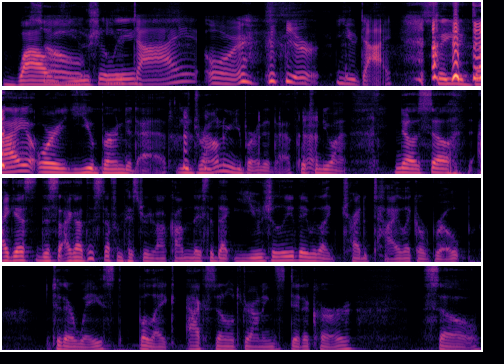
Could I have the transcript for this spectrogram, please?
while so usually you die or you're you die. so you die or you burn to death. You drown or you burn to death. Which one do you want? No, so I guess this I got this stuff from history.com. They said that usually they would like try to tie like a rope to their waist, but like accidental drownings did occur. So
